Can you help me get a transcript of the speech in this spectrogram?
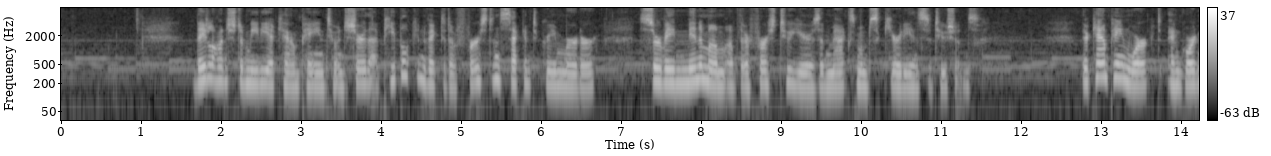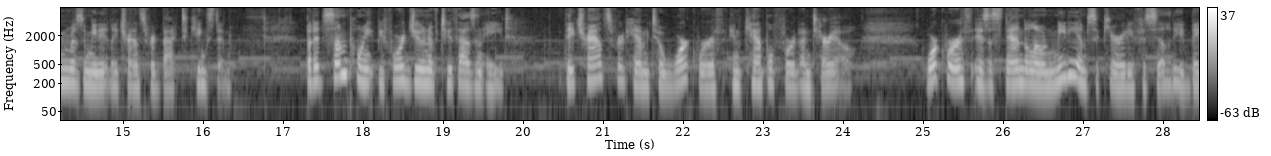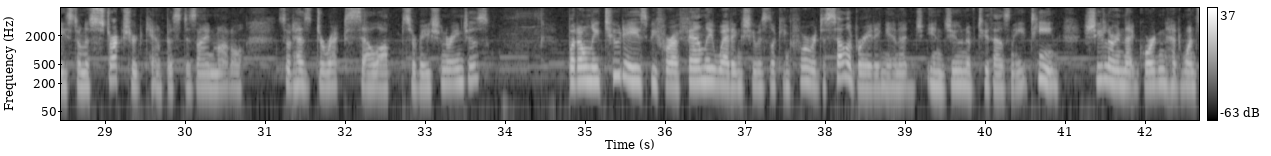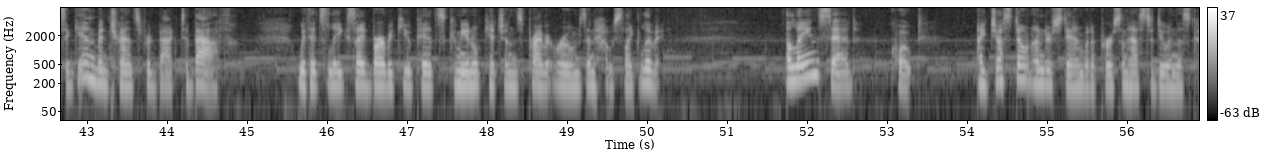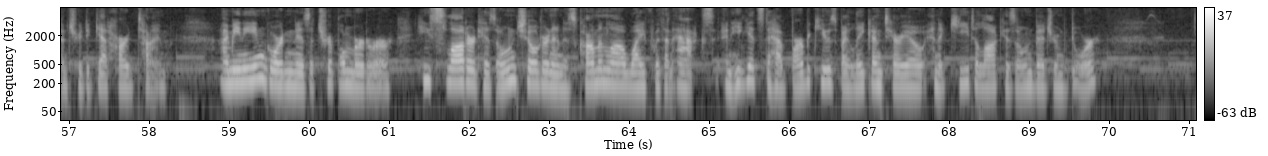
They launched a media campaign to ensure that people convicted of first and second degree murder serve a minimum of their first two years in maximum security institutions. Their campaign worked, and Gordon was immediately transferred back to Kingston. But at some point before June of 2008, they transferred him to Warkworth in Campbellford, Ontario. Warkworth is a standalone medium security facility based on a structured campus design model, so it has direct cell observation ranges. But only two days before a family wedding she was looking forward to celebrating in, a, in June of 2018, she learned that Gordon had once again been transferred back to Bath, with its lakeside barbecue pits, communal kitchens, private rooms, and house like living. Elaine said, quote, I just don't understand what a person has to do in this country to get hard time. I mean, Ian Gordon is a triple murderer. He slaughtered his own children and his common law wife with an axe, and he gets to have barbecues by Lake Ontario and a key to lock his own bedroom door.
